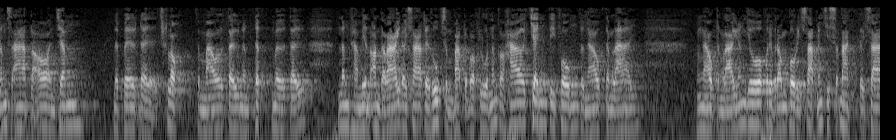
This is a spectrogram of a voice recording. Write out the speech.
នឹងស្អាតល្អអញ្ចឹងនៅពេលដែលឆ្លោះសម្ោលទៅនឹងទឹកមើលទៅ នឹងថាមានអន្តរាយដោយសារតែរូបសម្បត្តិរបស់ខ្លួនហ្នឹងក៏ហើចេញពីហ្វូងកងោកទាំងឡាយកងោកទាំងឡាយហ្នឹងយកព្រះបរមពុរិស័ទហ្នឹងជាស្ដេចដោយសារ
